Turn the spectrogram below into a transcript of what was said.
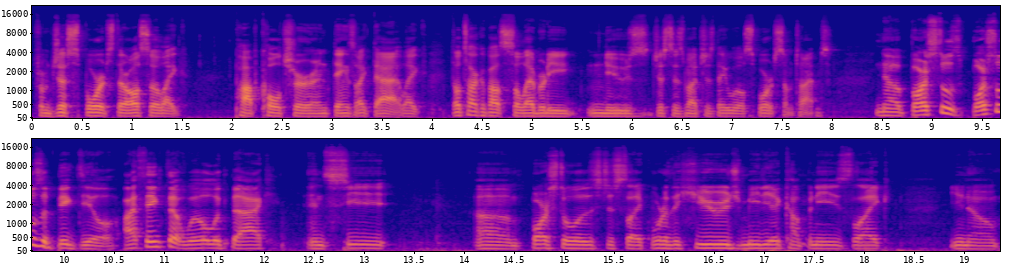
from just sports; they're also like pop culture and things like that. Like they'll talk about celebrity news just as much as they will sports sometimes. No, Barstool's Barstool's a big deal. I think that we'll look back and see um, Barstool is just like one of the huge media companies, like you know,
